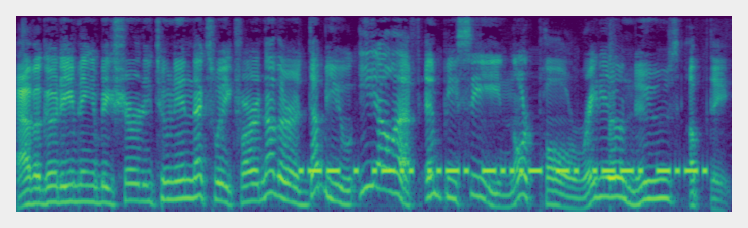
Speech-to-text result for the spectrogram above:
Have a good evening and be sure to tune in next week for another WELF NPC North Pole Radio News Update.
